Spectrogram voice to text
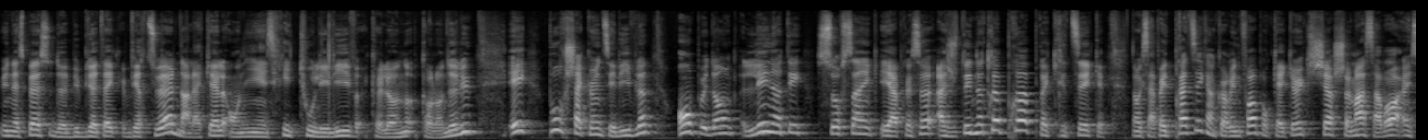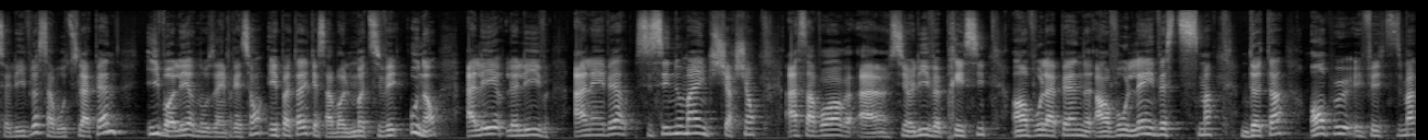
une espèce de bibliothèque virtuelle dans laquelle on y inscrit tous les livres que l'on a, a lus et pour chacun de ces livres-là, on peut donc les noter sur 5 et après ça, ajouter notre propre critique. Donc, ça peut être pratique, encore une fois, pour quelqu'un qui cherche seulement à savoir, ce livre-là, ça vaut-tu la peine? Il va lire nos impressions et peut-être que ça va le motiver ou non à lire le livre. À l'inverse, si c'est nous-mêmes qui cherchons à savoir euh, si un livre précis en vaut la peine, en vaut l'investissement de temps, on peut effectivement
